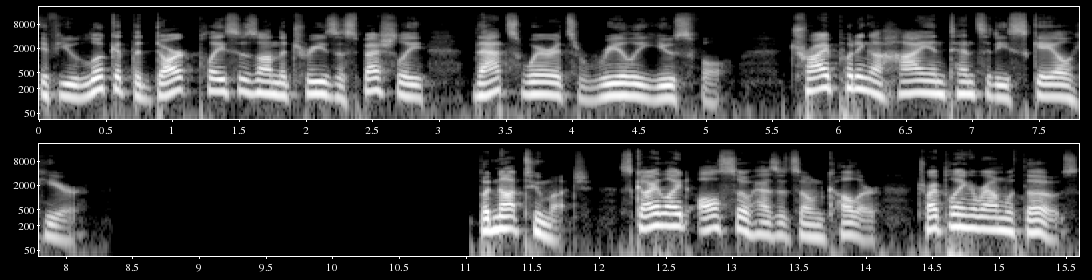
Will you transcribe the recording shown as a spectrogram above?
If you look at the dark places on the trees especially, that's where it's really useful. Try putting a high intensity scale here. But not too much. Skylight also has its own color. Try playing around with those.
